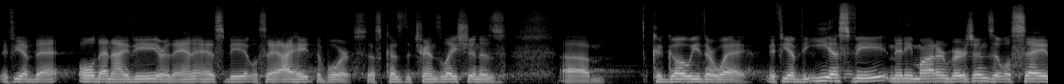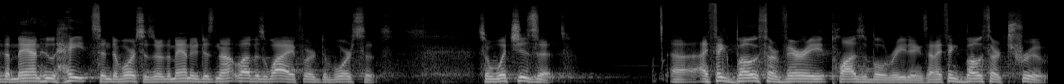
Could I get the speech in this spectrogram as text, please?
If you have the old NIV or the NASB, it will say, I hate divorce. That's because the translation is um, could go either way. If you have the ESV, many modern versions, it will say the man who hates and divorces, or the man who does not love his wife or divorces. So, which is it? Uh, I think both are very plausible readings, and I think both are true.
